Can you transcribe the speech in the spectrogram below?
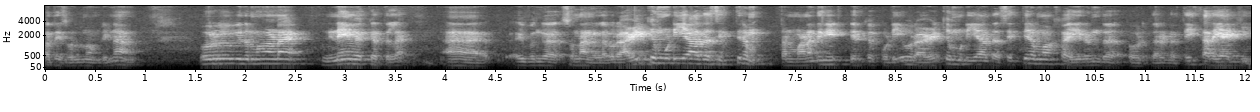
பற்றி சொல்லணும் அப்படின்னா ஒரு விதமான நினைவேக்கத்தில் இவங்க சொன்னாங்கல்ல ஒரு அழிக்க முடியாத சித்திரம் தன் மனதில் இருக்கக்கூடிய ஒரு அழிக்க முடியாத சித்திரமாக இருந்த ஒரு தருணத்தை கதையாக்கி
